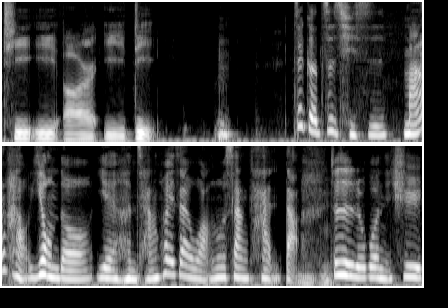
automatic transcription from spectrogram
T E R E D，嗯，这个字其实蛮好用的哦，也很常会在网络上看到。嗯嗯，就是如果你去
